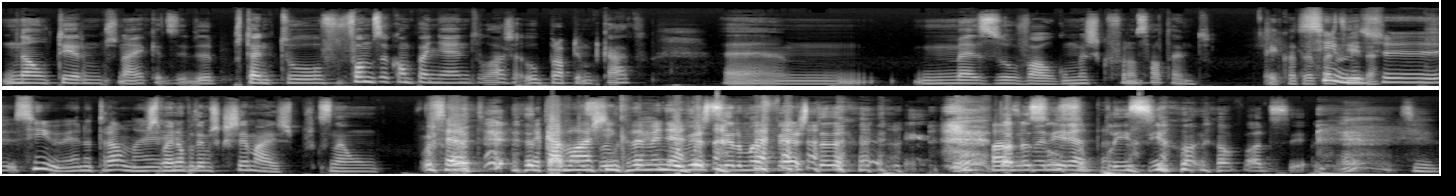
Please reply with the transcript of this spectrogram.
não, não termos, não é? Quer dizer, portanto, fomos acompanhando lá, o próprio mercado, um, mas houve algumas que foram saltando. Em sim, mas uh, sim, é natural, não é? Mas também não podemos crescer mais, porque senão. Certo, acabam às 5 da manhã. Em vez de ser uma festa, torna-se um suplício. Não pode ser. Sim.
